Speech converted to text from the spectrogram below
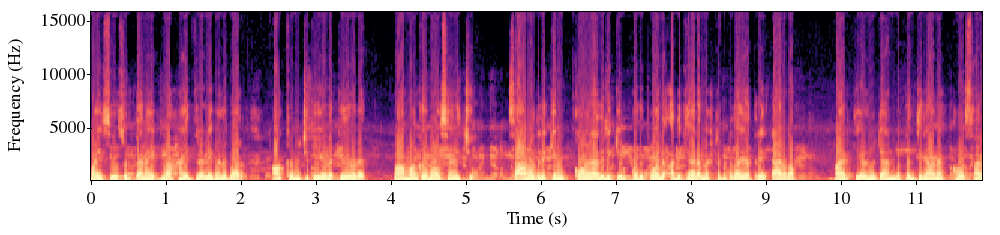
മൈസൂർ സുൽത്താനായിരുന്ന ഹൈദരലി മലബാർ ആക്രമിച്ച് കീഴടക്കിയതോടെ മാമാങ്കവും അവസാനിച്ചു. സാമൂതിരിക്കും കോനാതിരിക്കും ഒരുപോലെ അധികാരം നഷ്ടപ്പെട്ടതായത്രേ കാരണം. ആയിരത്തി എഴുന്നൂറ്റി അൻപത്തി അഞ്ചിലാണ് അവസാന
